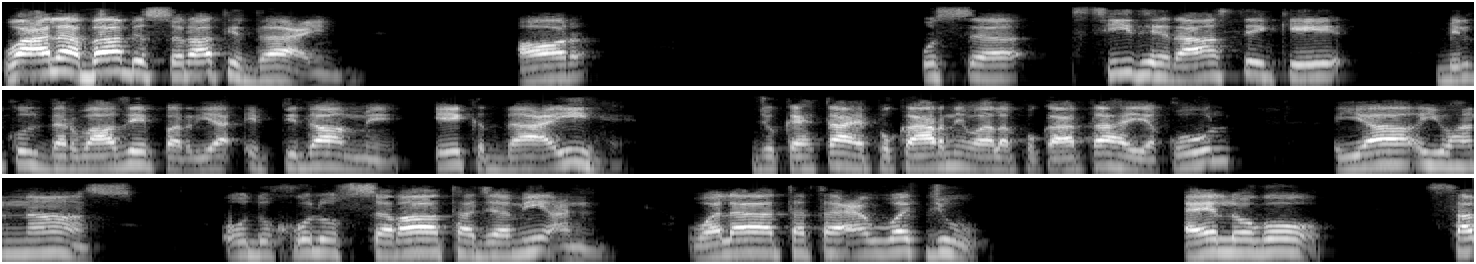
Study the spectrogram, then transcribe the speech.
وہ اعلی باب سرات دائن اور اس سیدھے راستے کے بالکل دروازے پر یا ابتدا میں ایک دائی ہے۔ جو کہتا ہے، پکارنے والا پکارتا ہے، یقول، یا الناس، ادخلوا الصراط جميعا ولا تتعوجوا۔ اے لوگو، سب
